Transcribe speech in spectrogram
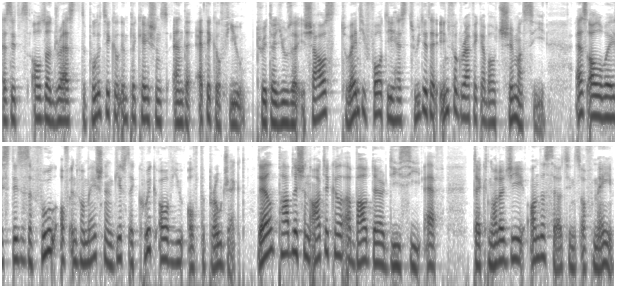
as it's also addressed the political implications and the ethical view. Twitter user Ishaus2040 has tweeted an infographic about ShimmerSea. As always, this is a full of information and gives a quick overview of the project. Dell publish an article about their DCF technology on the 13th of May.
